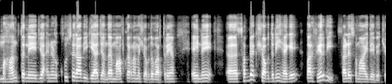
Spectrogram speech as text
ਮਹੰਤ ਨੇ ਜਾਂ ਇਹਨਾਂ ਨੂੰ ਖੁਸਰਾ ਵੀ ਕਿਹਾ ਜਾਂਦਾ ਮਾਫ ਕਰਨਾ ਮੈਂ ਸ਼ਬਦ ਵਰਤ ਰਿਹਾ ਇਹਨੇ ਅ, ਸੱਭਿਅਕ ਸ਼ਬਦ ਨਹੀਂ ਹੈਗੇ ਪਰ ਫਿਰ ਵੀ ਸਾਡੇ ਸਮਾਜ ਦੇ ਵਿੱਚ।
